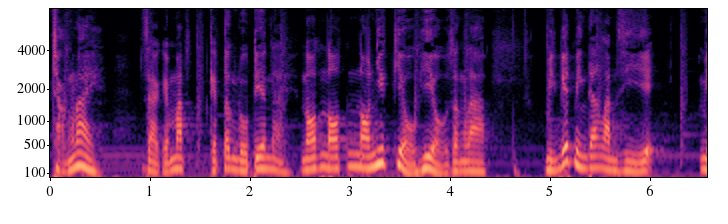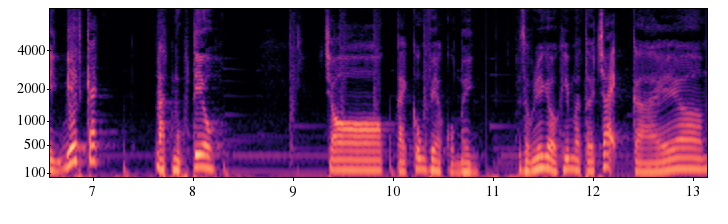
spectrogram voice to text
trắng này giải cái mặt cái tầng đầu tiên này. Nó nó nó như kiểu hiểu rằng là mình biết mình đang làm gì ấy mình biết cách đặt mục tiêu cho cái công việc của mình. Giống như kiểu khi mà tớ chạy cái uh,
